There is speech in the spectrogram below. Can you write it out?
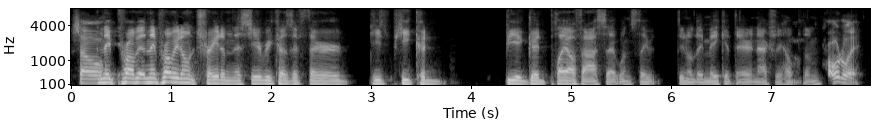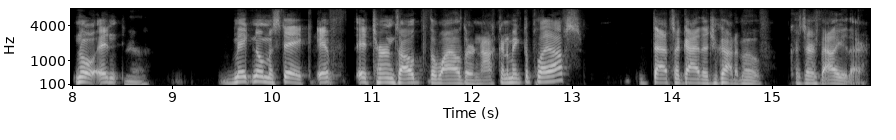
So and they probably and they probably don't trade him this year because if they're he's he could be a good playoff asset once they you know they make it there and actually help them. Totally. No, and Yeah. make no mistake, if it turns out the Wild are not going to make the playoffs, that's a guy that you got to move because there's value there.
